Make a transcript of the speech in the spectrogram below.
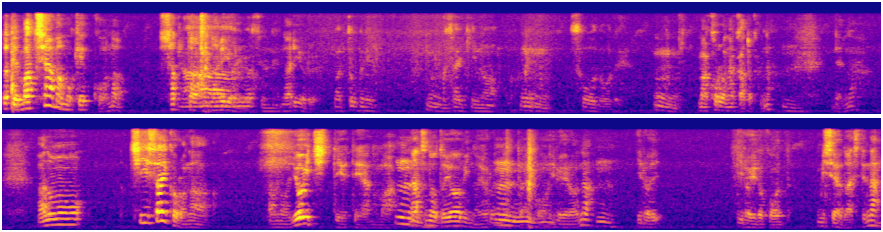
だって松山も結構なシャッターなりよるますよね。なりよる。まあ、特に最近の、うん、騒動で、うん。うん、まあコロナ禍とかな。うん。でな。あの小さい頃なあの夜市って言ってあの、まあうん。夏の土曜日の夜になったらこうん。ういろいろなうん。いろいいろいろこう店を出してな、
